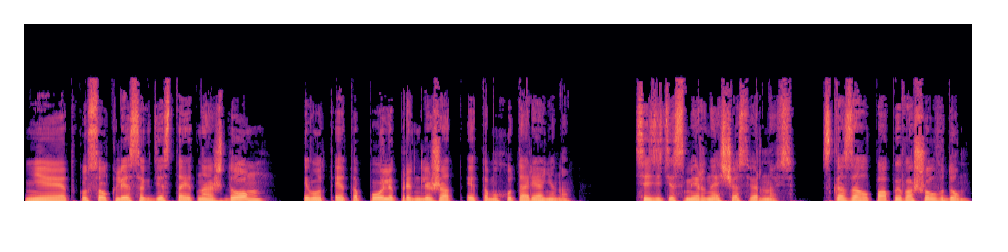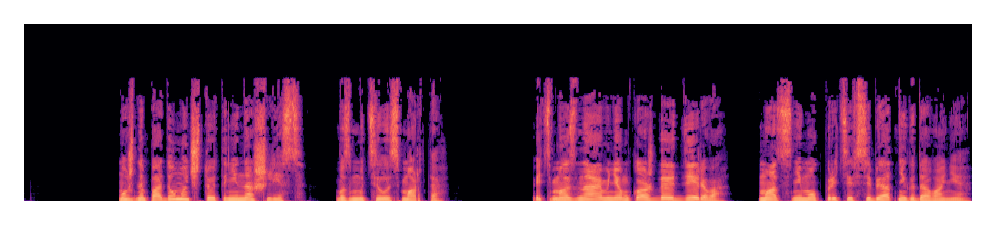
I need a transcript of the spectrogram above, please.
«Нет, кусок леса, где стоит наш дом, и вот это поле принадлежат этому хуторянину. Сидите смирно, я сейчас вернусь», — сказал папа и вошел в дом. «Можно подумать, что это не наш лес», — возмутилась Марта. «Ведь мы знаем в нем каждое дерево». Мац не мог прийти в себя от негодования.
